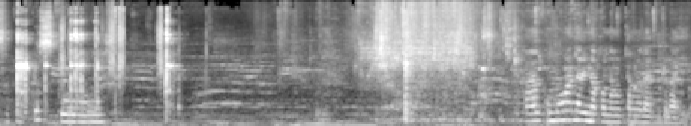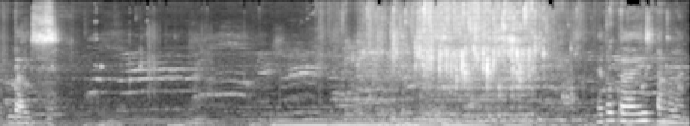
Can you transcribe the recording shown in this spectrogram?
Sa pagkuskus. Tsaka kumuha na rin ako ng tanglad guys. Ito guys, tanglad.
